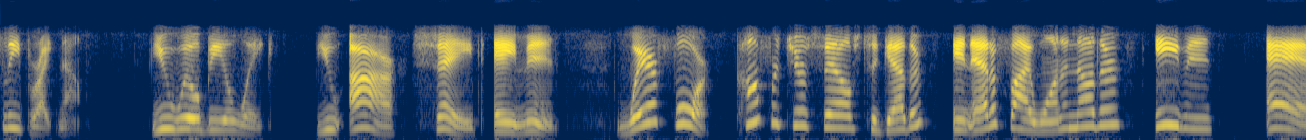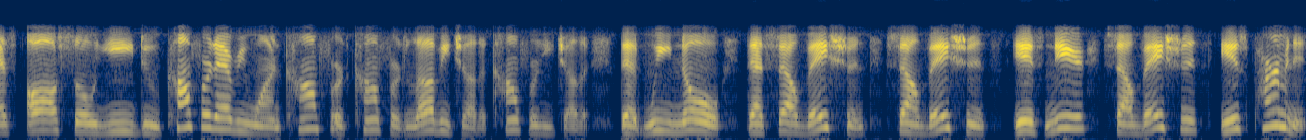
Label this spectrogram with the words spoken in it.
sleep right now. You will be awake. You are saved. Amen. Wherefore, comfort yourselves together and edify one another, even as also ye do. Comfort everyone, comfort, comfort, love each other, comfort each other, that we know that salvation, salvation is near, salvation is permanent.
